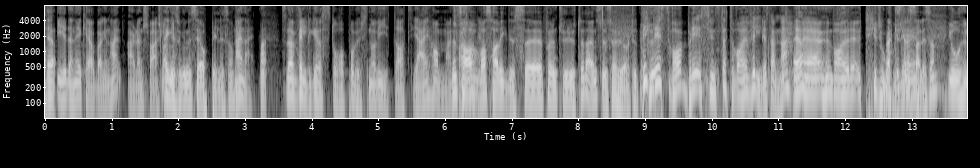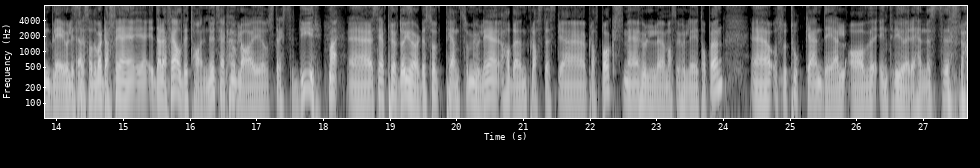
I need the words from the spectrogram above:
At Ja. i denne Ikea-bagen her er det en svær slange. ingen som kunne se oppi, liksom. Nei, nei, Nei. Så det er veldig gøy å stå på bussen og vite at jeg har med meg en Men svær sa, slange. hva sa Vigdis eh, for en tur ute? Det er jo en stund siden hun har vært ute på tur. Vigdis syntes dette var veldig spennende. Ja. Eh, hun var utrolig ble ikke stressa, liksom? Jo, hun ble jo litt stressa. Det, var jeg, jeg, det er derfor jeg aldri tar henne ut, for jeg er ikke noe glad i å stresse dyr. Eh, så jeg prøvde å gjøre det så pent som mulig. Jeg hadde en plasteske, plastboks med hull, masse hull i toppen. Eh, og så tok jeg en del av interiøret hennes fra,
